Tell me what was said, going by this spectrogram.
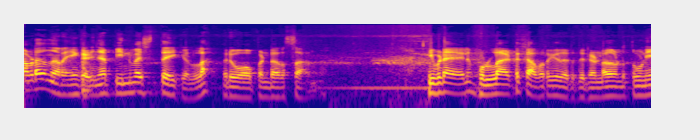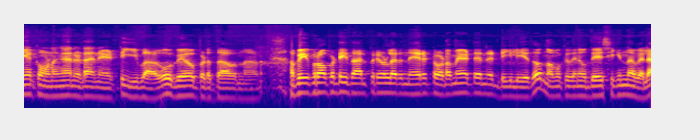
അവിടെ നിന്ന് ഇറങ്ങിക്കഴിഞ്ഞാൽ പിൻവശത്തേക്കുള്ള ഒരു ഓപ്പൺ ടെറസാണ് ഇവിടെ ആയാലും ഫുള്ളായിട്ട് കവർ ചെയ്തെടുത്തിട്ടുണ്ട്. അതുകൊണ്ട് തുണിയൊക്കെ ഉണങ്ങാനിടാനായിട്ട് ഈ ഭാഗം ഉപയോഗപ്പെടുത്താവുന്നതാണ്. അപ്പോൾ ഈ പ്രോപ്പർട്ടി താല്പര്യമുള്ളവർ നേരിട്ട് ഉടമയായിട്ട് തന്നെ ഡീൽ ചെയ്തോ? നമുക്കിതിന് ഉദ്ദേശിക്കുന്ന വില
